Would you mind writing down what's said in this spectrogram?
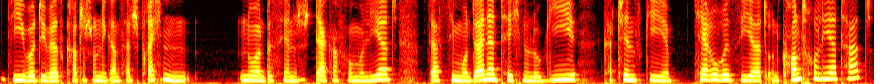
die, über die wir jetzt gerade schon die ganze Zeit sprechen, nur ein bisschen stärker formuliert, dass die moderne Technologie Kaczynski terrorisiert und kontrolliert hat.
